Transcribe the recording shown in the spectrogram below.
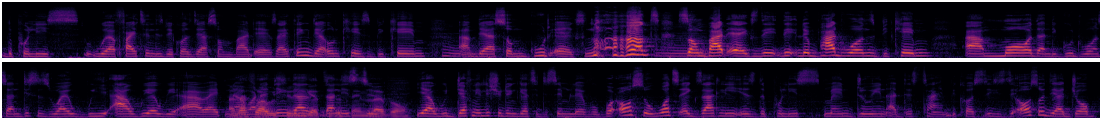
the police we are fighting this because there are some bad eggs. I think their own case became um, there are some good eggs, not some mm. bad eggs. The, the, the bad ones became um, more than the good ones, and this is why we are where we are right now. that's why I we think shouldn't that get to that the needs same to level. yeah, we definitely shouldn't get to the same level. But also, what exactly is the policemen doing at this time? Because it is also their job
